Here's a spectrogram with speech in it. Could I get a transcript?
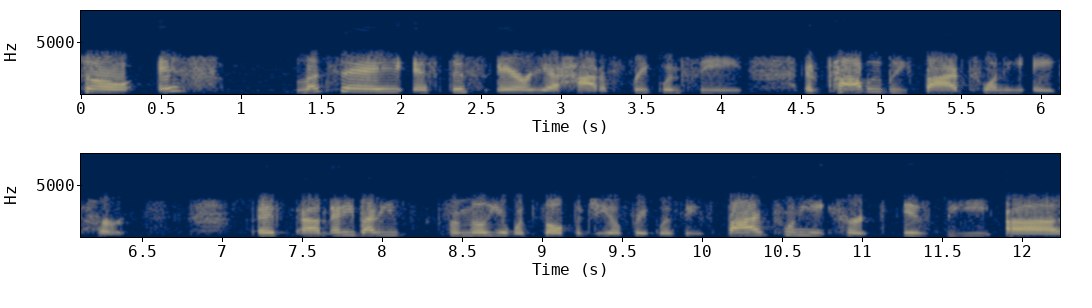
So if let's say if this area had a frequency, it'd probably be 528 hertz. If um, anybody's familiar with solfeggio frequencies, 528 hertz is the uh,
